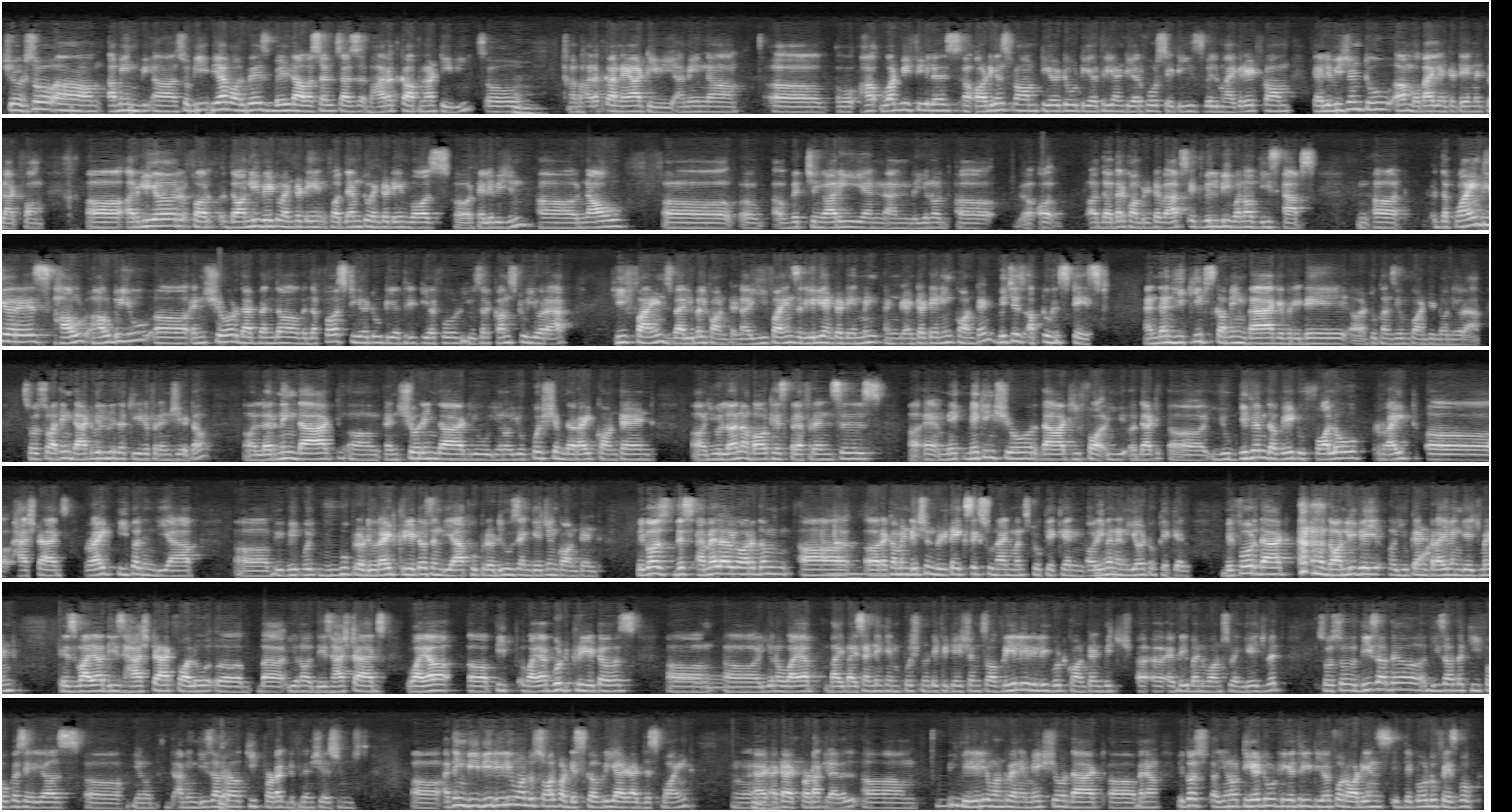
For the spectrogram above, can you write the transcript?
Sure. So, um, I mean, we, uh, so we, we have always built ourselves as Bharat Ka Apna TV. So, uh, Bharat Ka Naya TV. I mean, uh, uh, how, what we feel is uh, audience from tier two, tier three, and tier four cities will migrate from television to a mobile entertainment platform. Uh, earlier, for the only way to entertain for them to entertain was uh, television. Uh, now, uh, uh, uh, with Chingari and and you know uh, uh, uh, the other competitive apps, it will be one of these apps. Uh, the point here is how how do you uh, ensure that when the when the first tier two, tier three, tier four user comes to your app, he finds valuable content. Uh, he finds really entertainment and entertaining content which is up to his taste, and then he keeps coming back every day uh, to consume content on your app. So so I think that will be the key differentiator. Uh, learning that, um, ensuring that you you know you push him the right content, uh, you learn about his preferences, uh, make, making sure that he fo- you- that uh, you give him the way to follow right uh, hashtags, right people in the app, uh, we, we, who produce right creators in the app who produce engaging content. Because this ML algorithm uh, uh, recommendation will take six to nine months to kick in, or even a year to kick in. Before that, the only way you can drive engagement is via these hashtag follow, uh, you know, these hashtags via uh, via good creators uh, you know, via by by sending him push notifications of really really good content which uh, uh, everyone wants to engage with. So so these are the these are the key focus areas. Uh, you know, I mean these are Yeah. the key product differentiations. Uh, I think we, we really want to solve for discovery at, at this point. Uh, at, at product level, um, we, really want to and make sure that uh, when a, because uh, you know tier two, tier three, tier four audience, if they go to Facebook,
